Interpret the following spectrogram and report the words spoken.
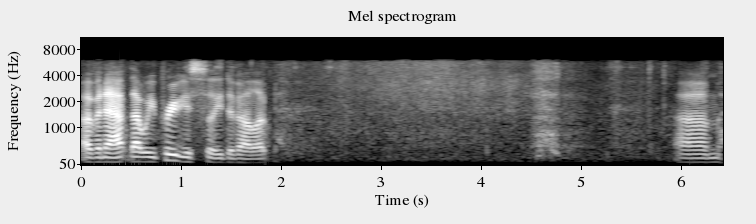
of an app that we previously developed. Um,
